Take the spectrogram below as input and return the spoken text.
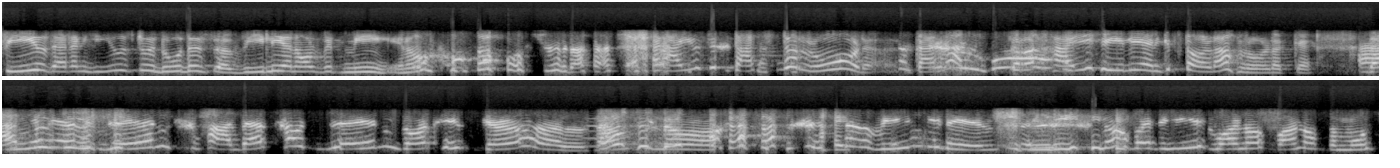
ഫീൽ ദാറ്റ് ആൻഡ് ഹി യൂസ് ടു ഡു ദിസ് വീലി ആൻഡ് ഓൾ വിത്ത് മീ യുനോ ആൻഡ് ഐ യൂസ് ടു ടച്ച് ദ റോഡ് കാരണം അത്ര ഹൈ ഫീൽ ചെയ്യാൻ എനിക്ക് തൊടാം റോഡൊക്കെ അങ്ങനെയാണ് ജയൻ that's how Jain got his girl now you know Weenie days no but he is one of one of the most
